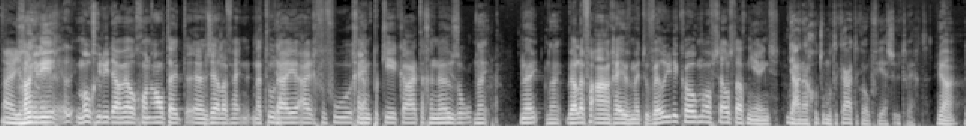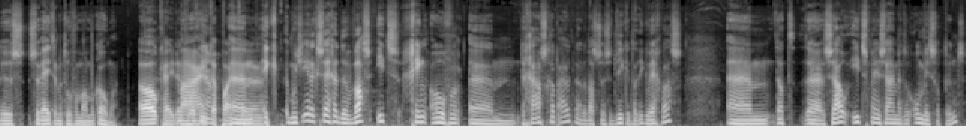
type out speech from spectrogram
Nou, ja, je Gaan jullie, eh, mogen jullie daar wel gewoon altijd eh, zelf heen- naartoe Ja. rijden? Eigen vervoer? Geen Ja. parkeerkaarten, geneuzel? Nee, Nee. nee. Wel even aangeven met hoeveel jullie komen of zelfs dat niet eens? Ja, nou goed, we moeten kaarten kopen via S Utrecht. Ja. Dus ze weten met hoeveel man we komen. Oh, Oké, dat Maar, wordt niet ja, apart. Ehm, eh. ik moet je eerlijk zeggen, er was iets, ging over ehm, de graafschap uit. Nou, dat was dus het weekend dat ik weg was. Ehm, dat er zou iets mee zijn met een omwisselpunt.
